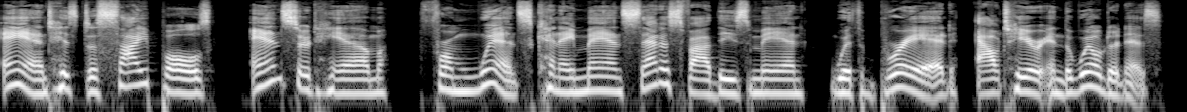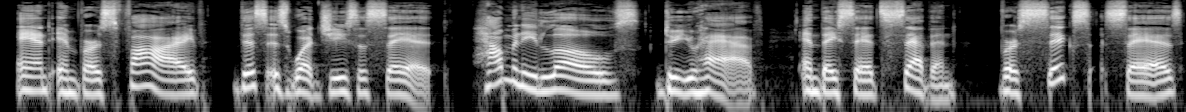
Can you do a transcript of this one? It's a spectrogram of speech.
And his disciples answered him, From whence can a man satisfy these men with bread out here in the wilderness? And in verse 5, this is what Jesus said How many loaves do you have? And they said, Seven. Verse 6 says,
